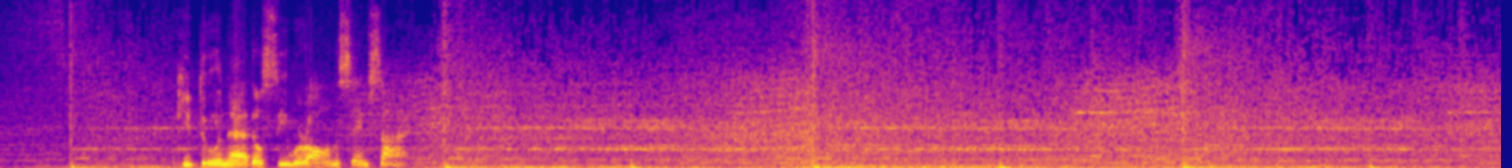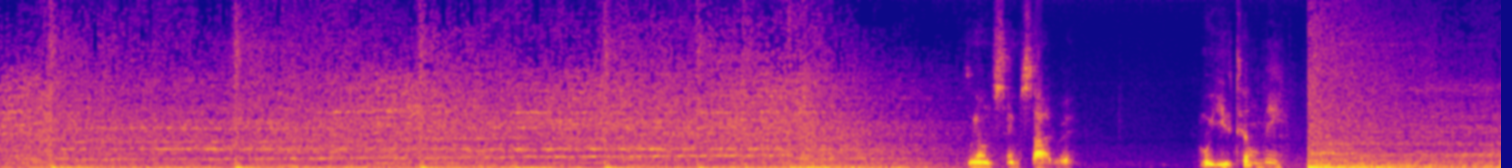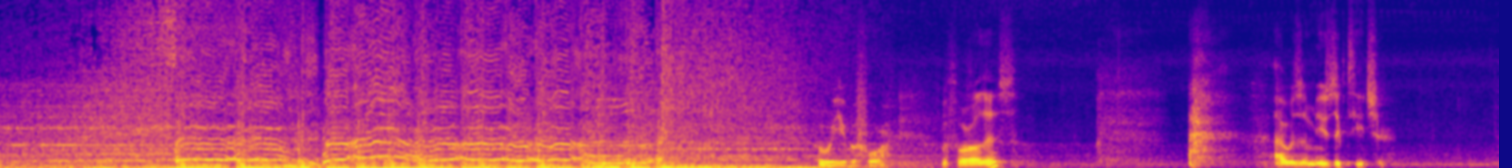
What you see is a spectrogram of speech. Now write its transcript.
Keep doing that, they'll see we're all on the same side. We're on the same side, Rick. Well, you tell me. Before all this, I was a music teacher.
